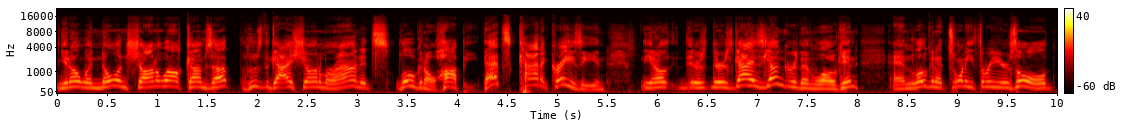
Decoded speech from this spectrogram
you know when Nolan Schanuel comes up, who's the guy showing him around? It's Logan O'Hoppe. That's kind of crazy, and you know there's there's guys younger than Logan and Logan at 23 years old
